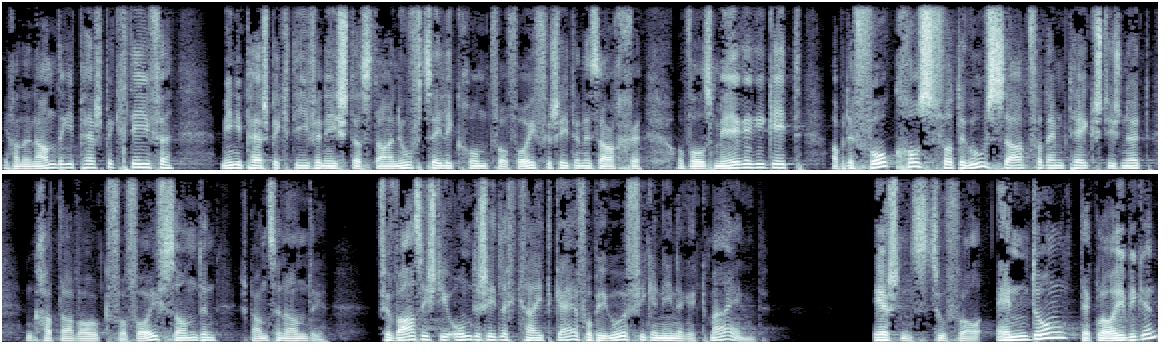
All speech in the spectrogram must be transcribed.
Ich habe eine andere Perspektive. Meine Perspektive ist, dass da eine Aufzählung kommt von fünf verschiedenen Sachen, obwohl es mehrere gibt. Aber der Fokus von der Aussage von dem Text ist nicht ein Katalog von fünf, sondern ist ganz ein anderer. Für was ist die Unterschiedlichkeit gegeben von Berufungen in einer Gemeinde? Erstens zur Vollendung der Gläubigen,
